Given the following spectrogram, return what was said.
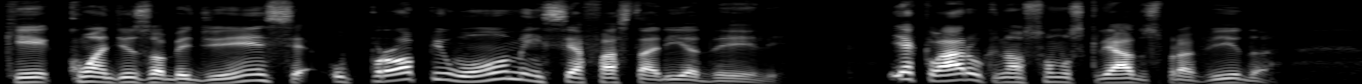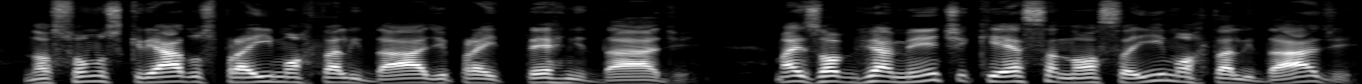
que com a desobediência o próprio homem se afastaria dele. E é claro que nós fomos criados para a vida, nós fomos criados para a imortalidade, para a eternidade. Mas obviamente que essa nossa imortalidade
